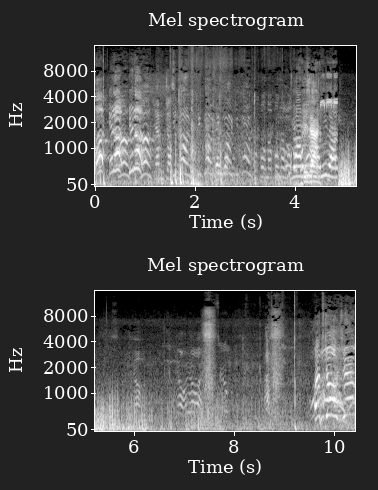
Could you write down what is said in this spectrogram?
Up, get up, get up. Get him, Justin. Keep going, keep going, keep going, keep going. No pull, no pull, no pull. You got He's out. You got it. Let's go, Jim.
